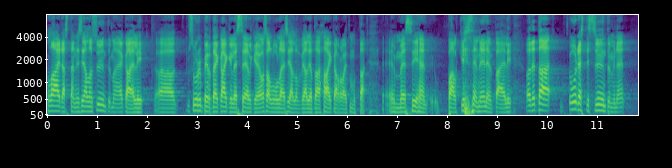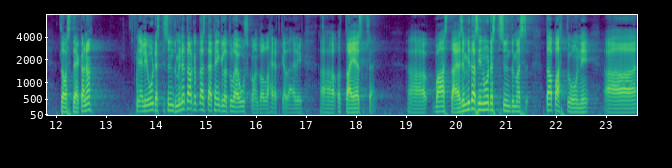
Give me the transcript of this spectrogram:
laidasta, niin siellä on syntymä eka, eli äh, suurin piirtein kaikille selkeä. Osa luulee, siellä on vielä jotain haikaroit, mutta en mene siihen palkkiin sen enempää. Eli otetaan uudesti syntyminen tuosta ekana. Eli uudesti syntyminen tarkoittaa sitä, että henkilö tulee uskoon tuolla hetkellä, eli äh, ottaa Jeesuksen äh, vastaan. Ja se, mitä siinä uudesti syntymässä tapahtuu, niin äh,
